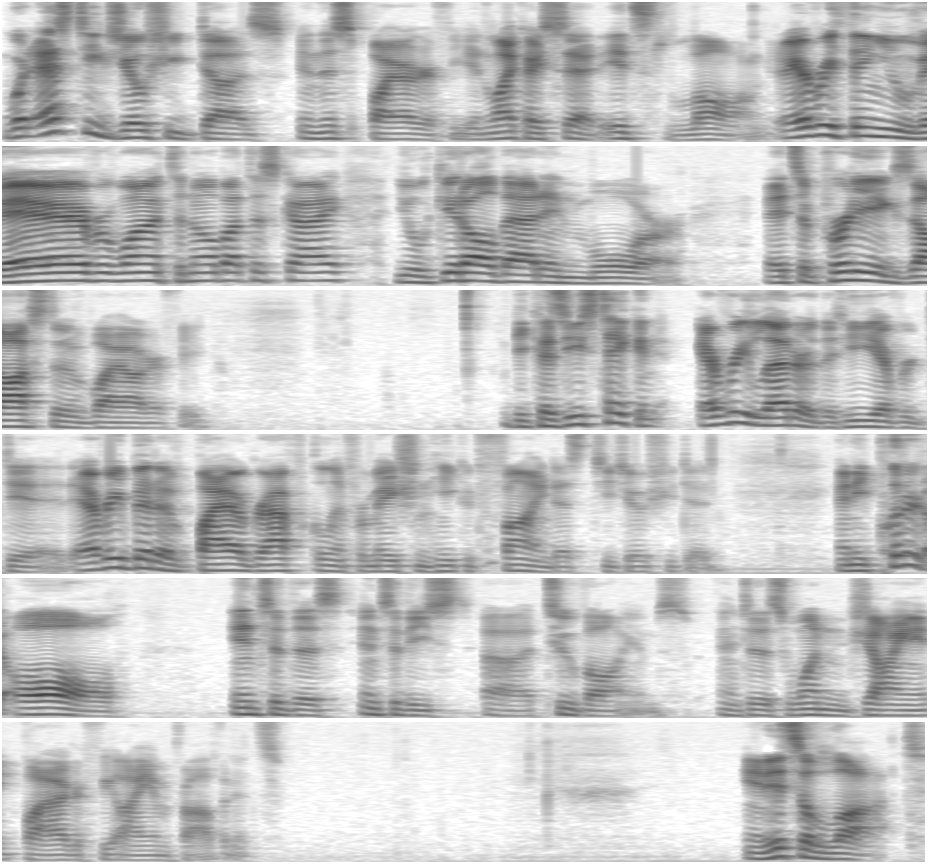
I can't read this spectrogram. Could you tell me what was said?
What S.T. Joshi does in this biography, and like I said, it's long. Everything you've ever wanted to know about this guy, you'll get all that and more. It's a pretty exhaustive biography. Because he's taken every letter that he ever did, every bit of biographical information he could find, S.T. Joshi did, and he put it all into this into these uh, two volumes, into this one giant biography, I Am Providence. And it's a lot.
